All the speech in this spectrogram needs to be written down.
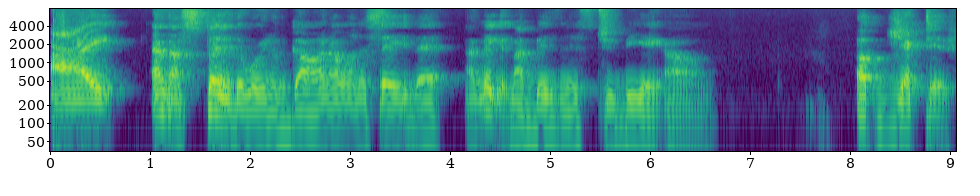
I as I study the Word of God, I want to say that I make it my business to be a um, objective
